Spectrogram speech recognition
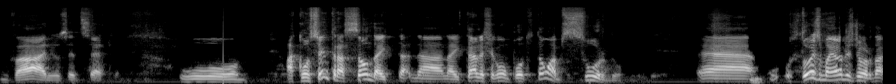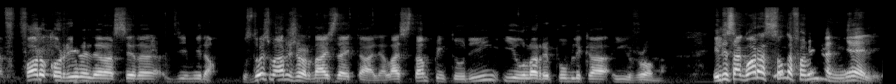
vários, etc. O, a concentração da, na, na, Itália chegou a um ponto tão absurdo. É, os dois maiores jornais, fora o Corriere della Sera de Milão, os dois maiores jornais da Itália, La Stampa em Turim e o La Repubblica em Roma. Eles agora são da família Agnelli.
